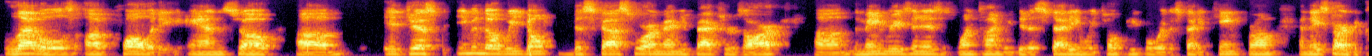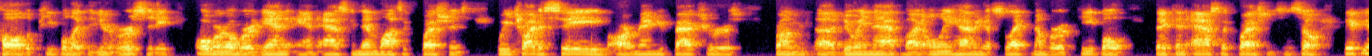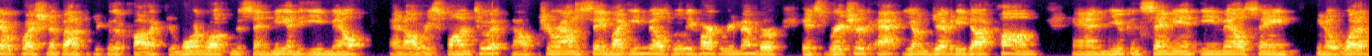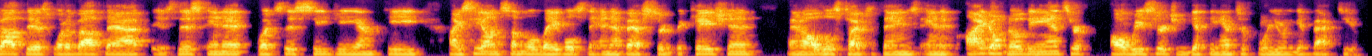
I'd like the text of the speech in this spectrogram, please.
levels of quality. And so um, it just, even though we don't discuss who our manufacturers are, um, the main reason is, is one time we did a study and we told people where the study came from, and they started to call the people at the university over and over again and asking them lots of questions. We try to save our manufacturers from uh, doing that by only having a select number of people that can ask the questions. And so if you have a question about a particular product, you're more than welcome to send me an email and I'll respond to it. And I'll turn around and say, my email is really hard to remember. It's richard at youngevity.com. And you can send me an email saying, you know, what about this? What about that? Is this in it? What's this CGMP? I see on some of the labels the NSF certification and all those types of things. And if I don't know the answer, I'll research and get the answer for you and get back to you.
